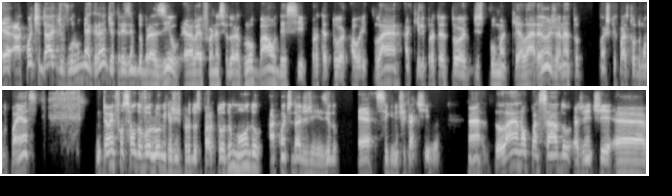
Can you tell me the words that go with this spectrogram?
É, a quantidade de volume é grande, a 3M do Brasil, ela é fornecedora global desse protetor auricular, aquele protetor de espuma que é laranja, né, todo, acho que quase todo mundo conhece. Então, em função do volume que a gente produz para todo mundo, a quantidade de resíduo é significativa. Né? Lá no passado, a gente é,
